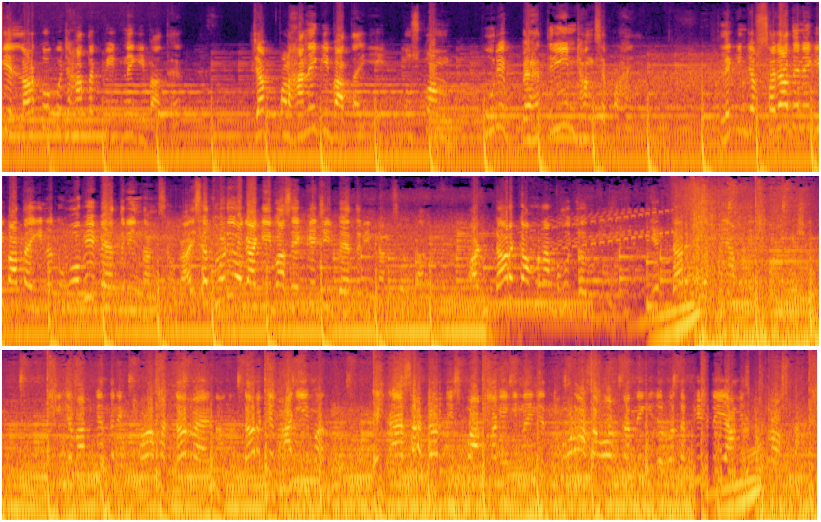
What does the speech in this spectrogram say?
देखिए, लड़कों को जहाँ तक पीटने की बात है, जब पढ़ाने की बात आएगी तो उसको हम पूरे बेहतरीन ढंग से पढ़ाएँगे। लेकिन जब सजा देने की बात आएगी ना तो वो भी बेहतरीन ढंग से होगा। ऐसा थोड़ी होगा कि बस एक ही चीज़ बेहतरीन ढंग से होगा। और डर का होना बहुत ज़रूरी है। ये डर भी अपने आप में जब आपके अंदर एक थोड़ा सा डर रहे ना, डर के भागी मत। एक ऐसा डर जिसको आप लगे कि नहीं नहीं, थोड़ा सा और करने की ज़रूरत है, फिर तो ये हम इसको क्रॉस कर लेंगे।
